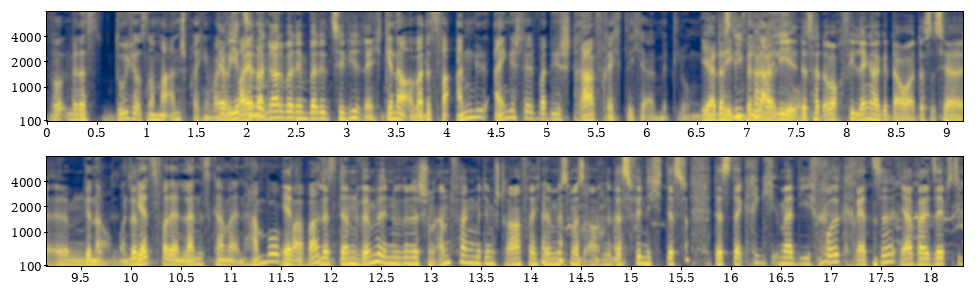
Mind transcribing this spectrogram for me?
wollten wir das durchaus nochmal ansprechen. Weil ja, aber jetzt sind wir gerade bei dem, bei dem Zivilrecht. Genau, aber das war ange, eingestellt, war die strafrechtliche Ermittlung. Ja, das lief parallel. Das hat aber auch viel länger gedauert. Das ist ja ähm, genau. Und jetzt vor der Landeskammer in Hamburg ja, war was? Dann, wenn wir, wenn wir das schon anfangen mit dem Strafrecht, dann müssen wir es auch. Ne, das finde ich, das, das, da kriege ich immer die Vollkrätze, ja, weil selbst die,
